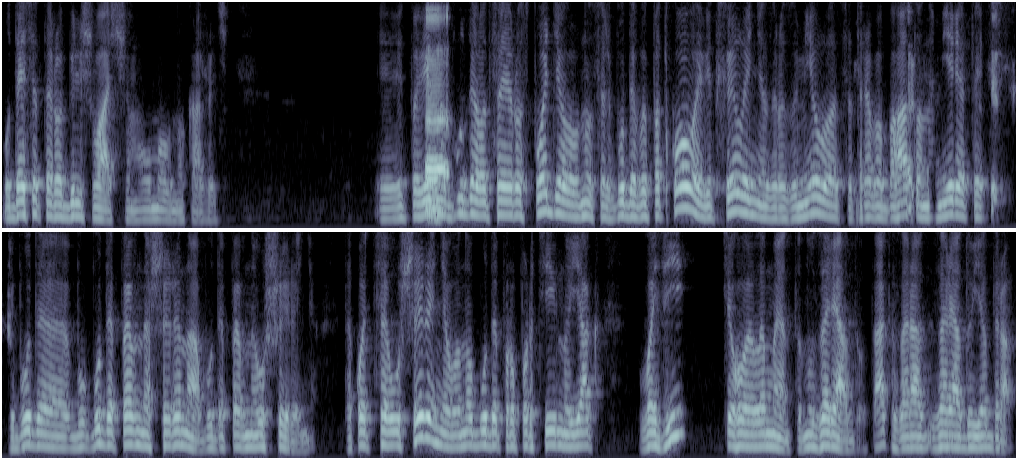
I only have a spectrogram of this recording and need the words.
у десятеро більш важчому, умовно кажучи. І Відповідно, буде оцей розподіл. Ну це ж буде випадкове відхилення, зрозуміло. Це треба багато наміряти, і буде буде певна ширина, буде певне уширення. Так, от це уширення, воно буде пропорційно як вазі цього елементу, ну заряду, так, заряд, заряду ядра,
